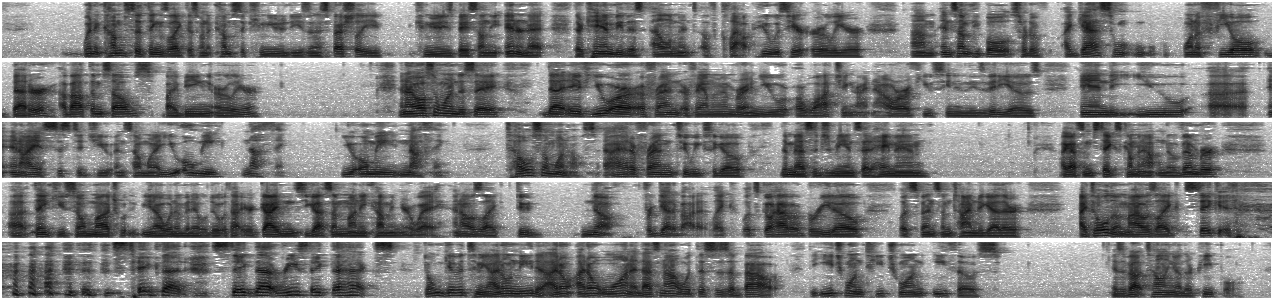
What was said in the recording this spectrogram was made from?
when it comes to things like this, when it comes to communities, and especially communities based on the internet, there can be this element of clout. Who was here earlier? Um, and some people sort of, I guess, w- want to feel better about themselves by being earlier. And I also wanted to say that if you are a friend or family member and you are watching right now, or if you've seen in these videos and you uh, and I assisted you in some way, you owe me nothing. You owe me nothing. Tell someone else. I had a friend two weeks ago that messaged me and said, Hey, man, I got some stakes coming out in November. Uh, thank you so much. You know, I wouldn't have been able to do it without your guidance. You got some money coming your way. And I was like, dude, no, forget about it. Like, let's go have a burrito. Let's spend some time together. I told him, I was like, stake it. stake that, stake that, restake the hex. Don't give it to me. I don't need it. I don't, I don't want it. That's not what this is about. The each one teach one ethos is about telling other people.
